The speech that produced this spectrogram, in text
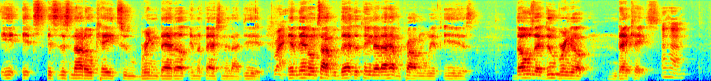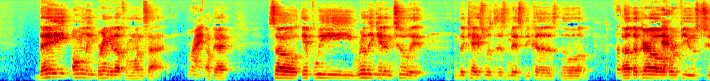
It, it's it's just not okay to bring that up in the fashion that I did. Right. And then on top of that, the thing that I have a problem with is those that do bring up that case they only bring it up from one side. right, Okay, so if we really get into it, the case was dismissed because the uh, the girl Yeah. refused to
